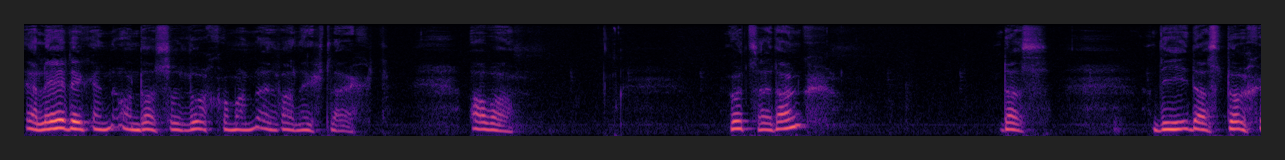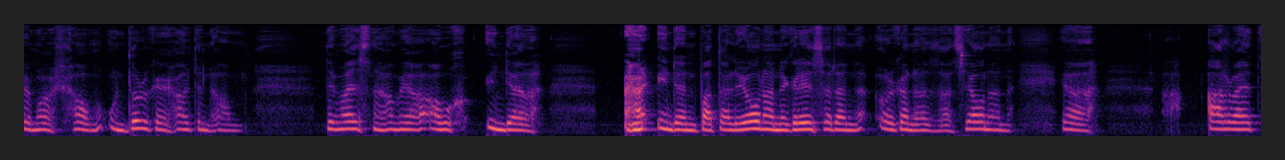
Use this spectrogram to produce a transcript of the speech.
erledigen und das so durchkommen, es war nicht leicht. Aber Gott sei Dank, dass die das durchgemacht haben und durchgehalten haben. Die meisten haben ja auch in, der, in den Bataillonen, größeren Organisationen, ja, Arbeit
